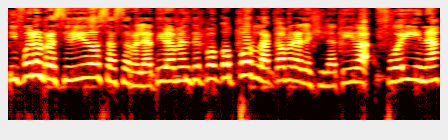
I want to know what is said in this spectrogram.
y fueron recibidos hace relativamente poco por la Cámara Legislativa Fueguina,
